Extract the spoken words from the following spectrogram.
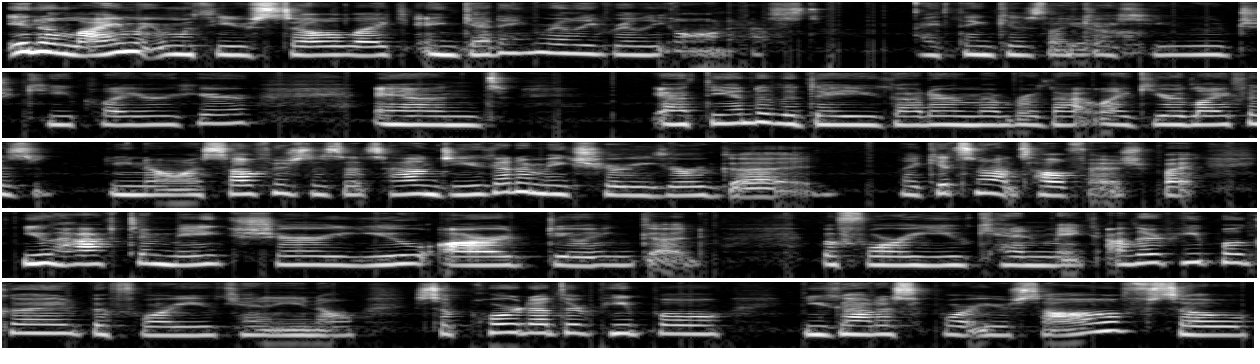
in alignment with you still like and getting really really honest. I think is like a huge key player here. And at the end of the day, you got to remember that like your life is, you know, as selfish as it sounds, you got to make sure you're good. Like it's not selfish, but you have to make sure you are doing good before you can make other people good, before you can, you know, support other people, you got to support yourself. So,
